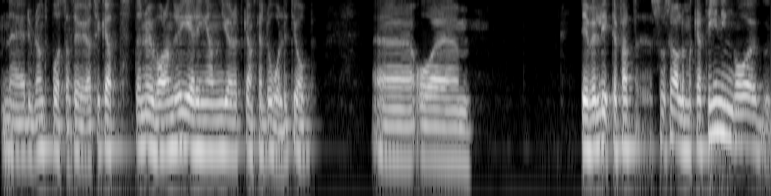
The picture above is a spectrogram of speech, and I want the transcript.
nej, det vill jag inte påstå att jag gör. Jag tycker att den nuvarande regeringen gör ett ganska dåligt jobb. Eh, och ehm, Det är väl lite för att socialdemokratin ingår,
